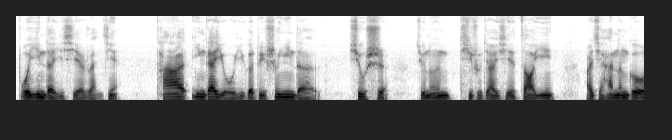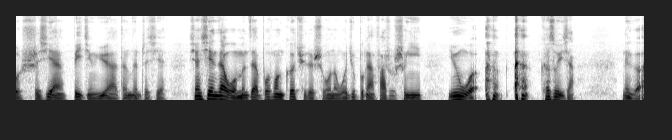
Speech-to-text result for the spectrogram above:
播音的一些软件，它应该有一个对声音的修饰，就能剔除掉一些噪音，而且还能够实现背景乐啊等等这些。像现在我们在播放歌曲的时候呢，我就不敢发出声音，因为我 咳嗽一下，那个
